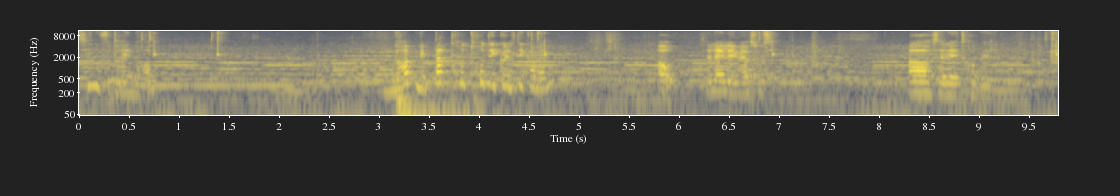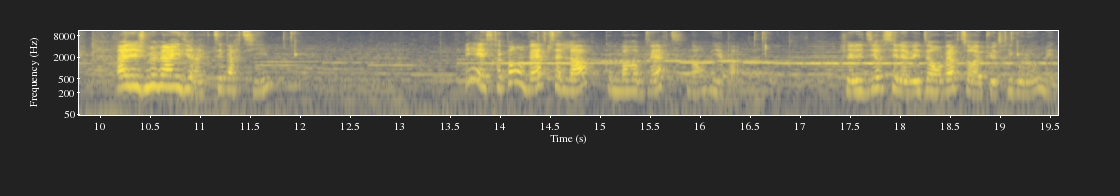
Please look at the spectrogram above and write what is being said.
s'il nous faudrait une robe. Une robe, mais pas trop trop décolletée quand même. Oh, celle-là, elle a eu un souci. Oh, celle-là est trop belle. Allez, je me marie direct, c'est parti. Et elle serait pas en verte celle-là, comme ma robe verte? Non, il n'y a pas. J'allais dire si elle avait été en verte, ça aurait pu être rigolo, mais non.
